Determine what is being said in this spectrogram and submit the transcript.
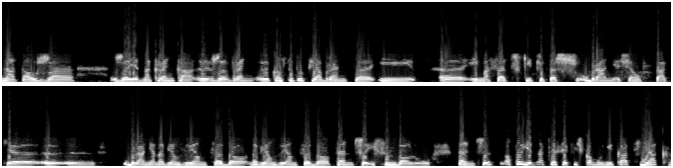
na to, że, że jednak ręka, że w rę, konstytucja w ręce i, i maseczki, czy też ubranie się w takie ubrania nawiązujące do, nawiązujące do tęczy i symbolu tęczy, no to jednak jest jakiś komunikat, jak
